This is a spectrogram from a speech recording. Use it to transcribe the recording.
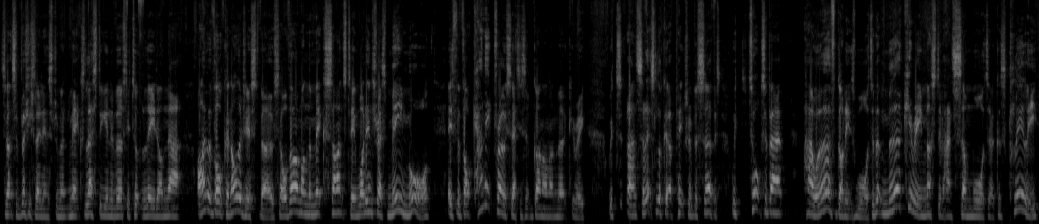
so that's a British-led instrument MIXS. Leicester University took the lead on that. I'm a volcanologist though, so although I'm on the MIXS science team, what interests me more is the volcanic processes that have gone on on Mercury. Uh, so let's look at a picture of the surface. We talked about how Earth got its water, but Mercury must have had some water because clearly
